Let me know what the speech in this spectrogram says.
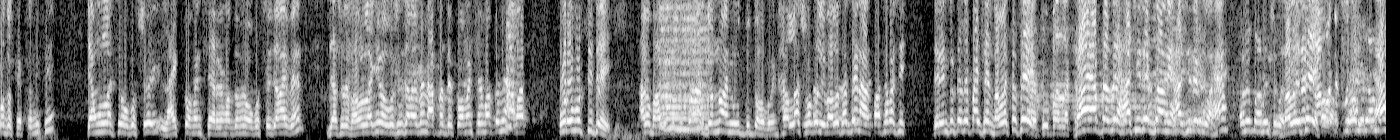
পদক্ষেপটা নিছি। কেমন লাগছে অবশ্যই লাইক কমেন্ট শেয়ারের মাধ্যমে অবশ্যই জানাবেন যে আসলে ভালো লাগলে অবশ্যই জানাবেন আপনাদের কমেন্টস এর মাধ্যমে আমার পরবর্তীতে আরও ভালো করার জন্য আমি উদ্বুদ্ধ হব। ইনশাআল্লাহ সকলেই ভালো থাকবেন। আর পাশাপাশি যে রেনকোটটা যে পাইছেন ভালো লাগতেছে? খুব ভালো লাগছে ভাই আপনাদের হাসি দেখব আমি হাসি দেখব হ্যাঁ? অনেক ভালো হয়েছে ভালো হয়েছে? হ্যাঁ?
